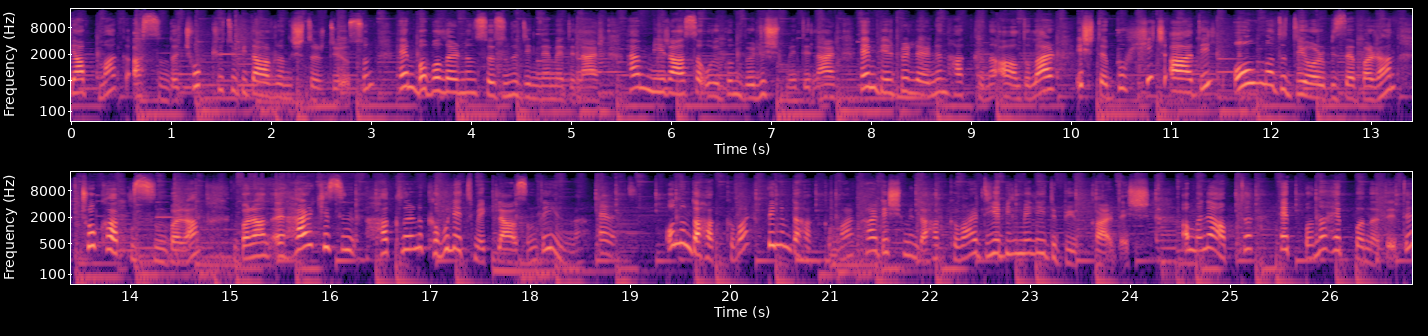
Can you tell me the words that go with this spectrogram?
yapmak aslında çok kötü bir davranıştır diyorsun. Hem babalarının sözünü dinlemediler, hem mirasa uygun bölüşmediler, hem birbirlerinin hakkını aldılar. İşte bu hiç adil olmadı diyor bize Baran. Çok haklısın Baran. Baran e, herkesin haklarını kabul etmek lazım değil mi? Evet. Onun da hakkı var, benim de hakkım var, kardeşimin de hakkı var diyebilmeliydi büyük kardeş. Ama ne yaptı? Hep bana, hep bana dedi.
